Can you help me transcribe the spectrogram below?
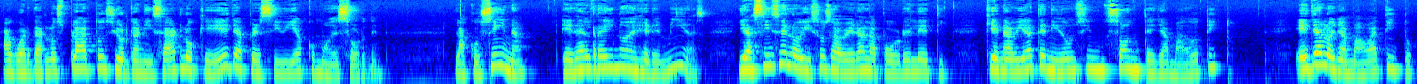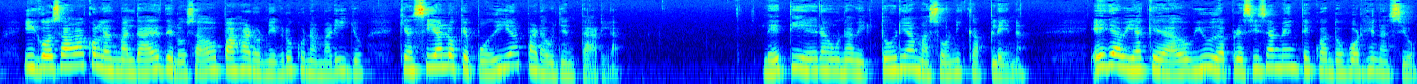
a guardar los platos y organizar lo que ella percibía como desorden. La cocina era el reino de Jeremías, y así se lo hizo saber a la pobre Leti, quien había tenido un sinsonte llamado Tito. Ella lo llamaba Tito y gozaba con las maldades del osado pájaro negro con amarillo que hacía lo que podía para ahuyentarla. Leti era una victoria masónica plena. Ella había quedado viuda precisamente cuando Jorge nació.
